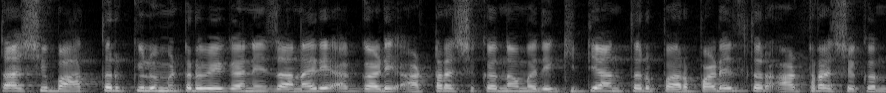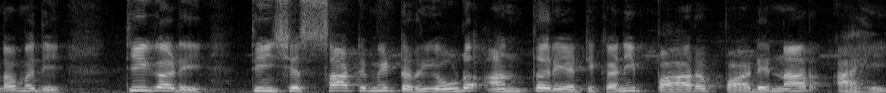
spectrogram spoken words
ताशी बहात्तर किलोमीटर वेगाने जाणारी आगगाडी अठरा सेकंदामध्ये किती अंतर पार पाडेल? तर अठरा सेकंदामध्ये ती गाडी तीनशे साठ मीटर एवढं अंतर या ठिकाणी पार पाडणार आहे.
